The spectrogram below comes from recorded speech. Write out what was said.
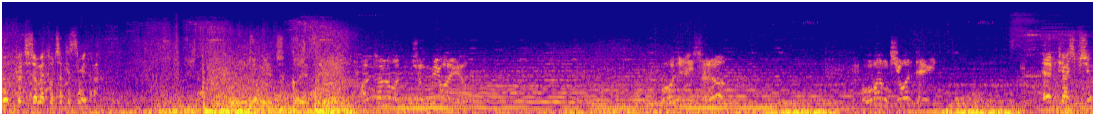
목표 지점에 도착했습니다. 종일 셈이 건설로만 준비 완료. 뭔일 있어요? 후방 지원 대기. 대피하십시오.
